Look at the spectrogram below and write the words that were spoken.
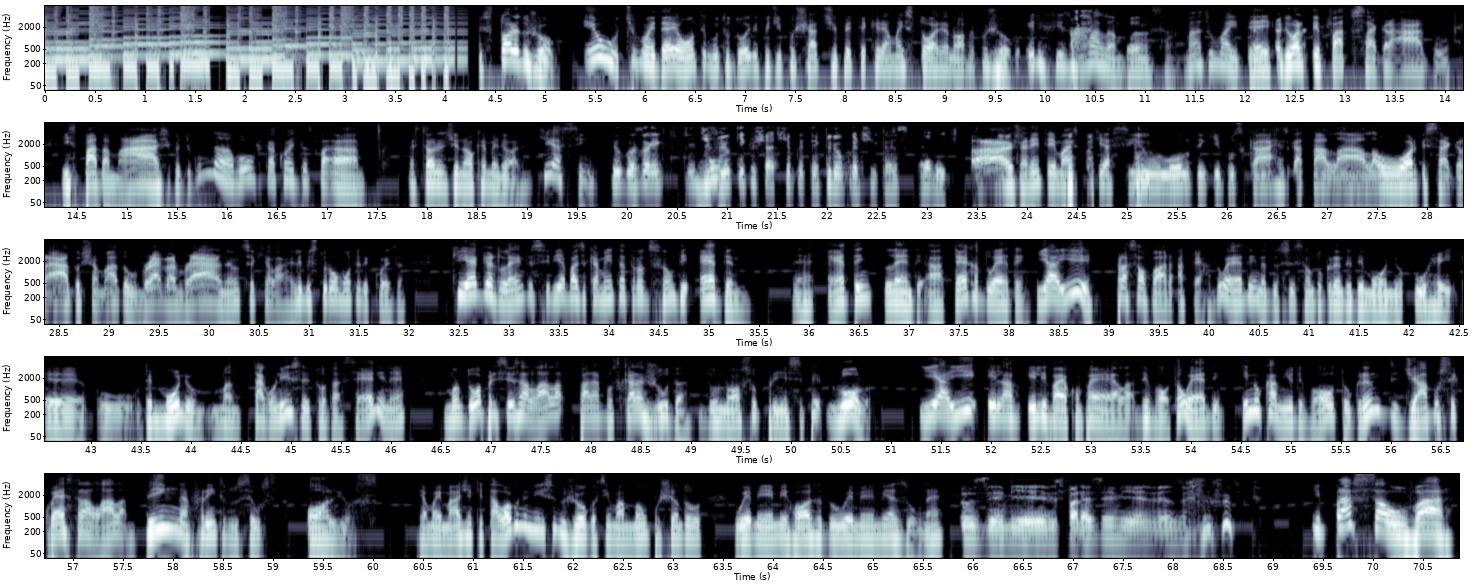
História do jogo. Eu tive uma ideia ontem muito doida e pedi pro chat GPT criar uma história nova pro jogo. Ele fez uma lambança, mas uma ideia, criou artefato sagrado, espada mágica. Eu digo, não, vamos ficar com a, a, a história original que é melhor. Que é assim. Eu gostaria de ver o que, que o chat GPT criou pra ti, cara. Ah, já nem tem mais, porque assim o Lolo tem que buscar, resgatar lá, lá o orbe sagrado chamado Brá, né, não sei o que lá. Ele misturou um monte de coisa. Que Eggerland seria basicamente a tradução de Éden, né? Eden Land, a terra do Éden. E aí, para salvar a terra do Éden, na destruição do grande demônio, o rei, eh, o demônio antagonista de toda a série, né? Mandou a princesa Lala para buscar ajuda do nosso príncipe Lolo. E aí ele, ele vai acompanhar ela de volta ao Éden. E no caminho de volta, o grande diabo sequestra a Lala bem na frente dos seus olhos. É uma imagem que tá logo no início do jogo, assim, uma mão puxando o MM rosa do MM azul, né? Os MMs, parece MM mesmo. E para salvar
